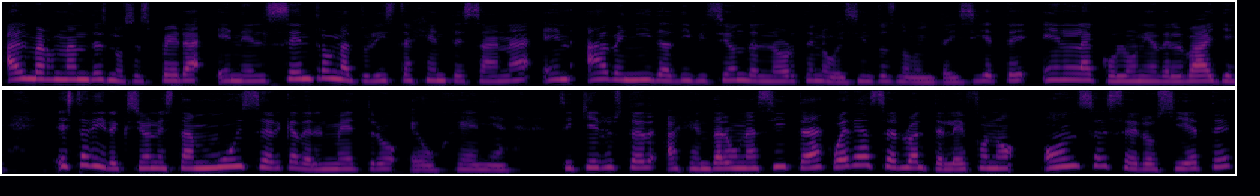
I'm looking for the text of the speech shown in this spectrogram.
Alma Hernández nos espera en el Centro Naturista Gente Sana, en Avenida División del Norte 997, en la Colonia del Valle. Esta dirección está muy cerca del metro Eugenia. Si quiere usted agendar una cita, puede hacerlo al teléfono 1107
